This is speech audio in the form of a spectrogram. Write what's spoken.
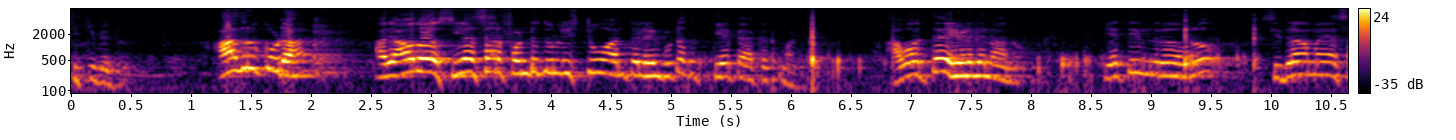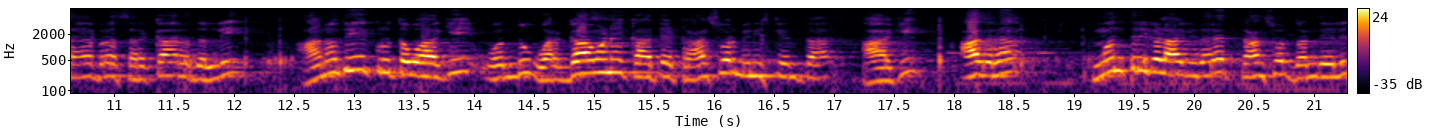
ಸಿಕ್ಕಿಬಿದ್ರು. ಆದರೂ ಕೂಡ ಅದು ಯಾವುದೋ ಸಿ ಎಸ್ ಆರ್ ಫಂಡ್ದು ಲಿಸ್ಟು ಅಂತೇಳಿ ಹೇಳ್ಬಿಟ್ಟು ಅದಕ್ಕೆ ತೇಪೆ ಹಾಕಕ್ಕೆ ಮಾಡಿದ್ರು. ಅವತ್ತೇ ಹೇಳಿದೆ ನಾನು. ಯತೀಂದ್ರ ಅವರು ಸಿದ್ದರಾಮಯ್ಯ ಸಾಹೇಬರ ಸರ್ಕಾರದಲ್ಲಿ ಅನಧಿಕೃತವಾಗಿ ಒಂದು ವರ್ಗಾವಣೆ ಖಾತೆ ಟ್ರಾನ್ಸ್ಫರ್ ಮಿನಿಸ್ಟ್ರಿ ಅಂತ ಆಗಿ ಅದರ ಮಂತ್ರಿಗಳಾಗಿದ್ದಾರೆ, ಟ್ರಾನ್ಸ್ಫರ್ ದಂಧೆಯಲ್ಲಿ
